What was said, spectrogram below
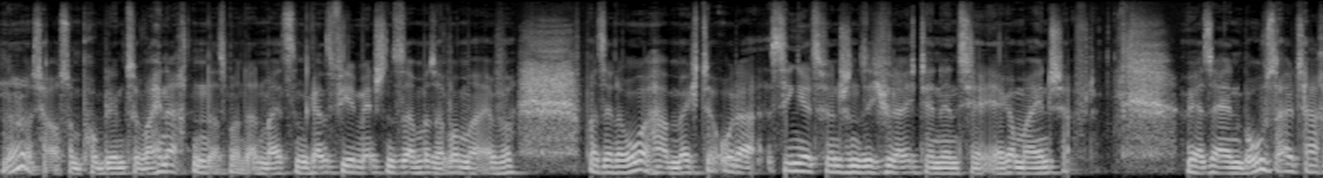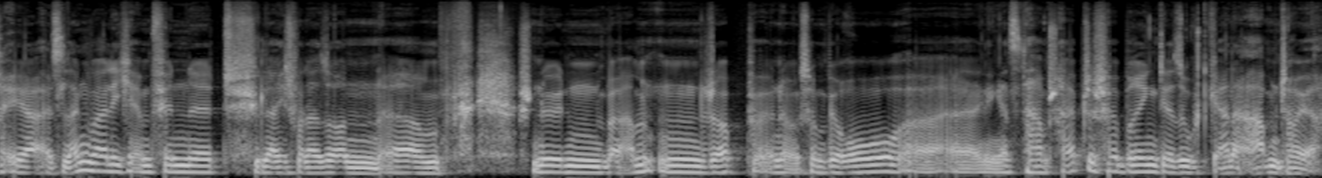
Ne? Das ist ja auch so ein Problem zu Weihnachten, dass man dann meistens ganz vielen Menschen zusammen ist, obwohl man einfach mal seine Ruhe haben möchte. Oder Singles wünschen sich vielleicht tendenziell eher Gemeinschaft. Wer seinen Berufsalltag eher als langweilig empfindet, vielleicht weil er so einen ähm, schnöden Beamtenjob in so einem Büro äh, den ganzen Tag am Schreibtisch verbringt, der sucht gerne Abenteuer.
